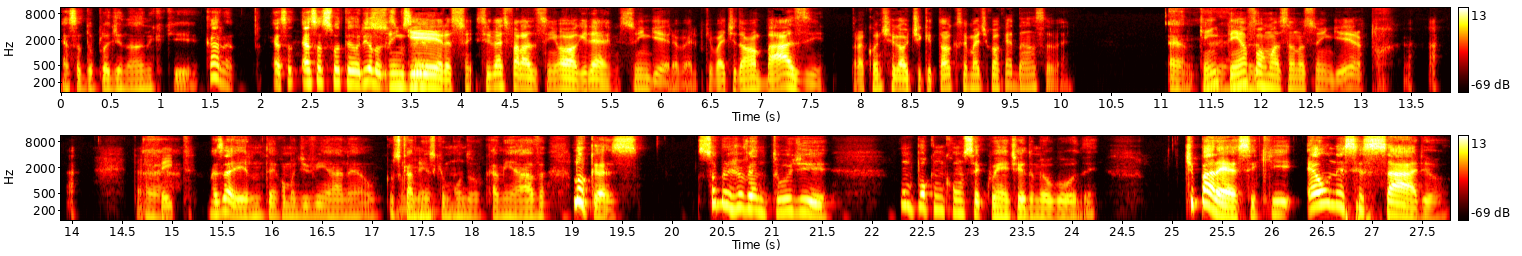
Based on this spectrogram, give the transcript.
Essa dupla dinâmica que, cara, essa, essa sua teoria, Lucas. Swingueira, você... se tivesse falado assim, ó, oh, Guilherme, swingueira, velho, porque vai te dar uma base para quando chegar o TikTok, você mete qualquer dança, velho. É, Quem é, tem a formação na swingueira, pô, tá é, feito. Mas aí, não tem como adivinhar, né? Os não caminhos tem. que o mundo caminhava. Lucas, sobre a juventude um pouco inconsequente aí do meu Golden. Te parece que é o necessário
